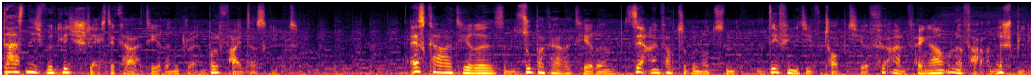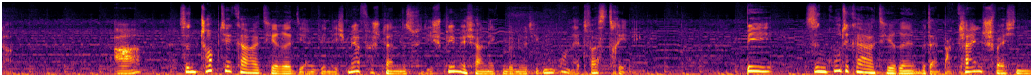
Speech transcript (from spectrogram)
da es nicht wirklich schlechte Charaktere in Dragon Ball Fighters gibt. S-Charaktere sind super Charaktere, sehr einfach zu benutzen und definitiv Top-Tier für Anfänger und erfahrene Spieler. A sind Top-Tier-Charaktere, die ein wenig mehr Verständnis für die Spielmechaniken benötigen und etwas Training. B sind gute Charaktere mit ein paar kleinen Schwächen,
